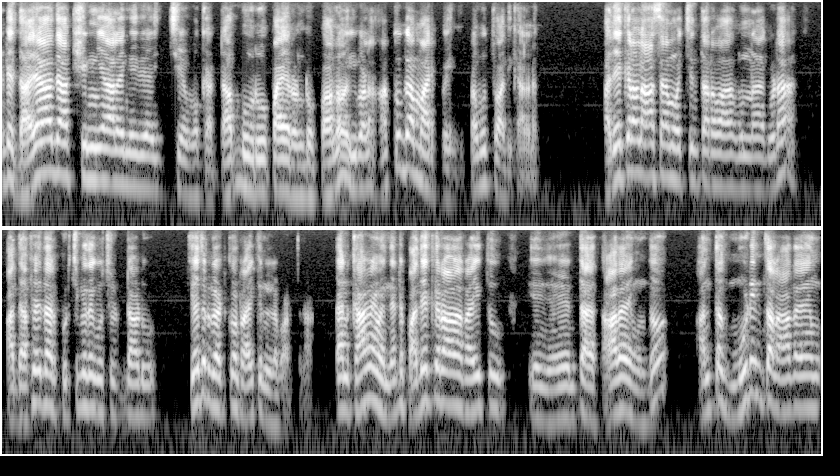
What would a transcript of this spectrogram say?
అంటే దయాదాక్షిణ్యాల మీద ఇచ్చే ఒక డబ్బు రూపాయి రెండు రూపాయలు ఇవాళ హక్కుగా మారిపోయింది ప్రభుత్వ అధికారులకు. పది ఆసాం ఆసామి వచ్చిన తర్వాత ఉన్నా కూడా ఆ దఫేదారు కుర్చీ మీద కూర్చుంటున్నాడు చేతులు కట్టుకొని రైతు నిలబడుతున్నాడు. దానికి కారణం ఏంటంటే పది ఎకరాల రైతు ఎంత ఆదాయం ఉందో అంత మూడింతల ఆదాయం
